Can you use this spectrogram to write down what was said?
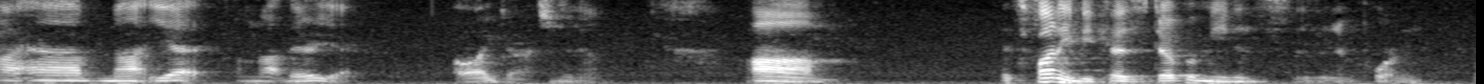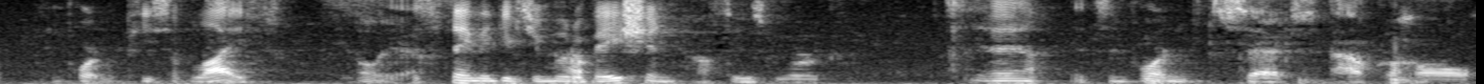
I have not yet. I'm not there yet. Oh, I got you. You know, um, it's funny because dopamine is, is an important important piece of life. Oh yeah, It's the thing that gives you motivation. how things work. Yeah, it's important. Sex, alcohol.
